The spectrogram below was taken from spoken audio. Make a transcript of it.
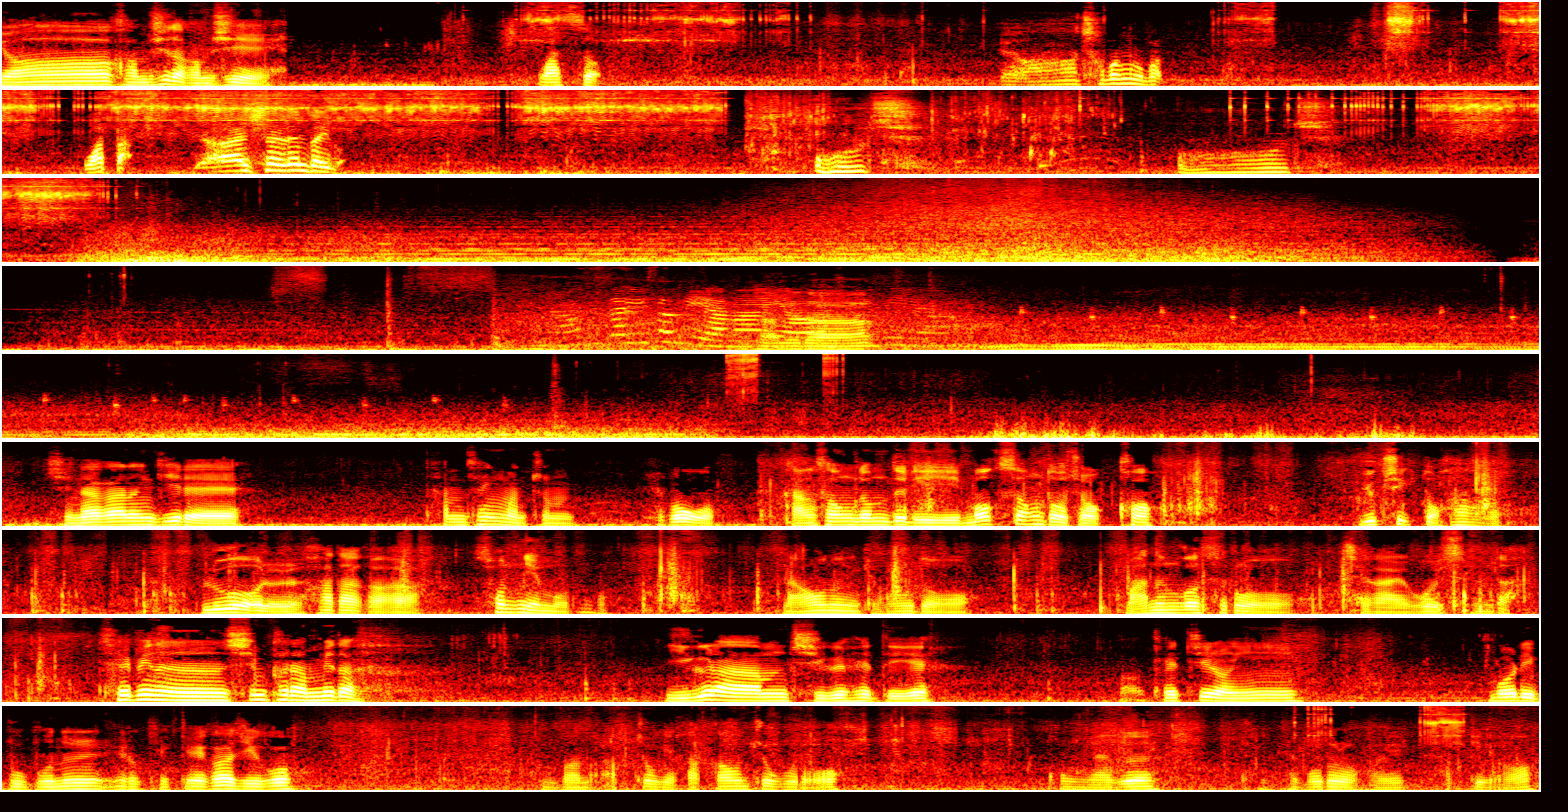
야, 감시다, 감시. 왔어. 야, 거 봐. 왔다. 야, 시작된다, 이거. 옳지. 옳지. 감사합니다. 지나가는 길에 탐색만 좀 해보고. 강성돔들이 먹성도 좋고 육식도 하고 루어를 하다가 손님으로 나오는 경우도 많은 것으로 제가 알고 있습니다. 채비는 심플합니다. 2g 지그헤드에 어, 갯지렁이 머리 부분을 이렇게 깨가지고 한번 앞쪽에 가까운 쪽으로 공략을 좀 해보도록 할게요.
